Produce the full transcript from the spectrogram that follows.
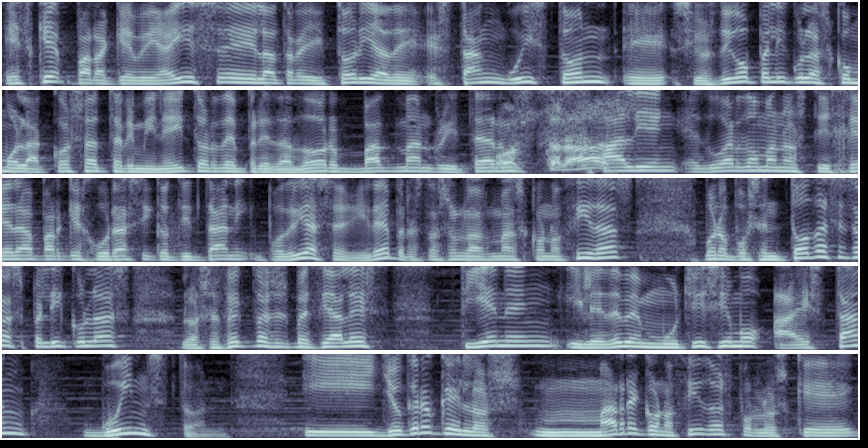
Es que para que veáis eh, la trayectoria de Stan Winston, eh, si os digo películas como La Cosa, Terminator, Depredador, Batman Returns, ¡Ostras! Alien, Eduardo Manos Tijera, Parque Jurásico, Titanic, podría seguir, ¿eh? pero estas son las más conocidas. Bueno, pues en todas esas películas los efectos especiales tienen y le deben muchísimo a Stan Winston. Y yo creo que los más reconocidos, por los que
